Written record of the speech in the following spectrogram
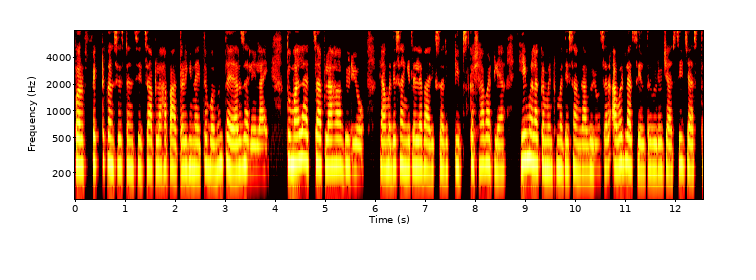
परफेक्ट कन्सिस्टन्सीचा आपला हा पातळ गिन्ना इथं बनून तयार झालेला आहे. तुम्हाला आजचा आपला हा व्हिडिओ ह्यामध्ये सांगितलेल्या बारीक सारीक टिप्स कशा वाटल्या हे मला कमेंटमध्ये सांगा. व्हिडिओ जर आवडला असेल तर व्हिडिओ जास्तीत जास्त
